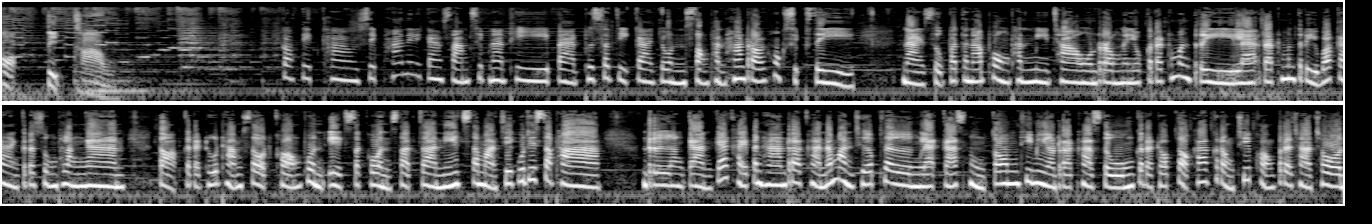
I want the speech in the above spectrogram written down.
เกาะติดข่าวกาะติดข่าว 15นาฬิกา30 นาที 8 พฤศจิกายน 2564 นายสุพัฒนพงพันมีชาว รองนายกรัฐมนตรี และรัฐมนตรีว่าการกระทรวงพลังงาน ตอบกระทู้ถามสดของผลเอกสกลสัจจานิสสมาชิกวุฒิสภา เรื่องการแก้ไขปัญหาราคาน้ำมันเชื้อเพลิง และก๊าซหุงต้มที่มีราคาสูงกระทบต่อค่ากล่องชีพของประชาชน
